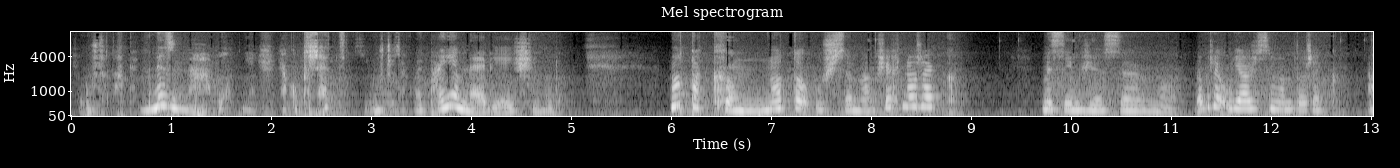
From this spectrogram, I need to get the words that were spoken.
že už to tak neznámotně, jako předtím, už to takové tajemné vější bude. No tak, no to už jsem vám všechno řekl. Myslím, že jsem dobře udělal, že jsem vám to řekl. A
